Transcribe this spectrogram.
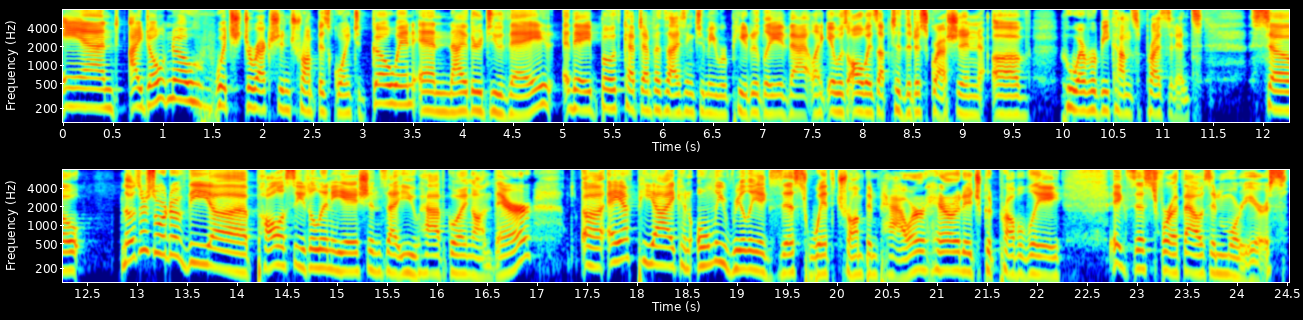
And I don't know which direction Trump is going to go in, and neither do they. They both kept emphasizing to me repeatedly that, like, it was always up to the discretion of whoever becomes president. So, those are sort of the uh, policy delineations that you have going on there. Uh, AFPI can only really exist with Trump in power. Heritage could probably exist for a thousand more years.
